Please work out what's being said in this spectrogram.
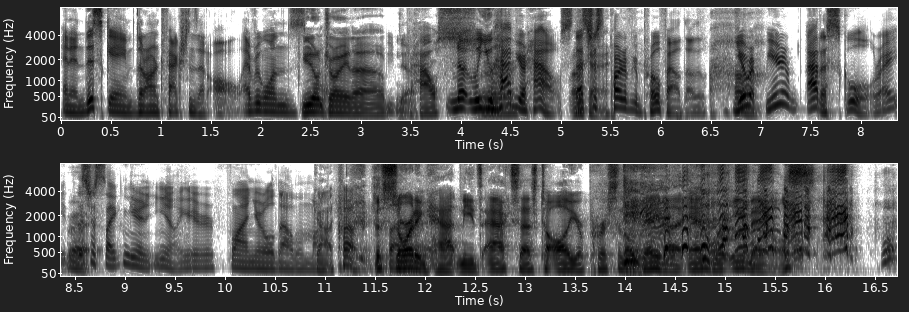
And in this game, there aren't factions at all. Everyone's You don't join a Yeah. house. no, well, you or- have your house. That's just part of your profile, though. You're you're out of school, right? Right. It's just like you're you know you're flying your old album on Gotcha. covers. The but- sorting hat needs access to all your personal data and your emails.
